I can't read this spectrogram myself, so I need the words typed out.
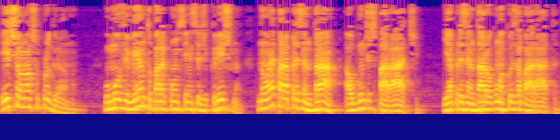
Este é o nosso programa. O movimento para a consciência de Krishna não é para apresentar algum disparate e apresentar alguma coisa barata.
